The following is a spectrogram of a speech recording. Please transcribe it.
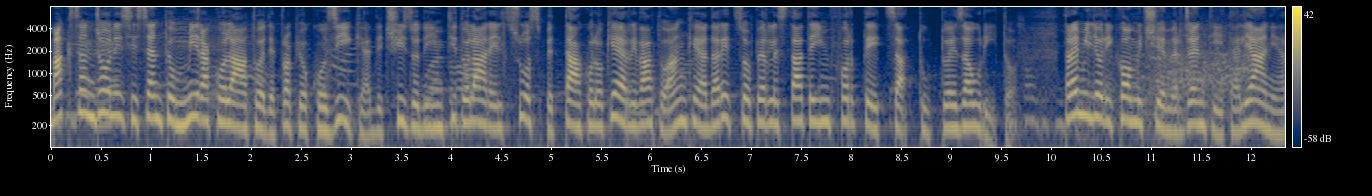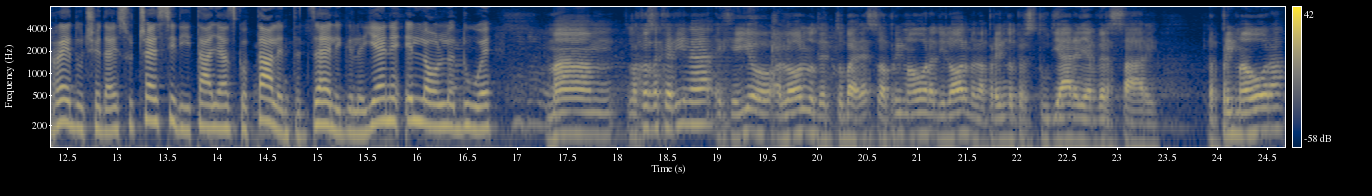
Max Angioni si sente un miracolato ed è proprio così che ha deciso di intitolare il suo spettacolo che è arrivato anche ad Arezzo per l'estate in fortezza, tutto esaurito. Tra i migliori comici emergenti italiani, reduce dai successi di Italia's Got Talent, Zelig, Le Iene e LOL 2, ma mm, la cosa carina è che io a LOL ho detto, beh, adesso la prima ora di LOL me la prendo per studiare gli avversari. La prima ora,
